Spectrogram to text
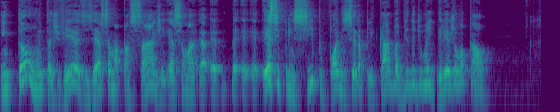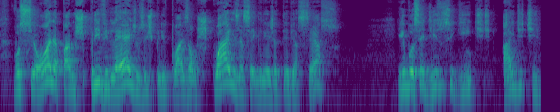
Então, muitas vezes, essa é uma passagem, essa é uma, é, é, é, é, esse princípio pode ser aplicado à vida de uma igreja local. Você olha para os privilégios espirituais aos quais essa igreja teve acesso e você diz o seguinte: ai de ti.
